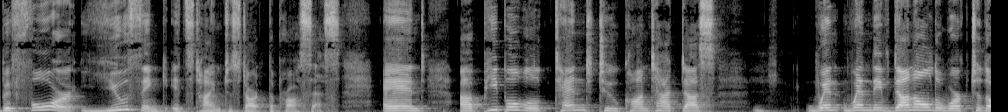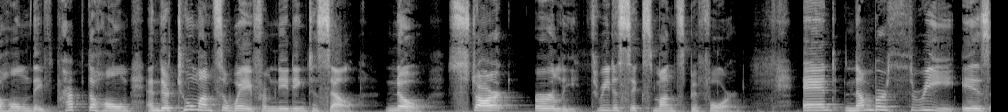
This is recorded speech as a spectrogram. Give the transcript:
before you think it's time to start the process. And uh, people will tend to contact us when when they've done all the work to the home, they've prepped the home, and they're two months away from needing to sell. No, start early, three to six months before. And number three is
